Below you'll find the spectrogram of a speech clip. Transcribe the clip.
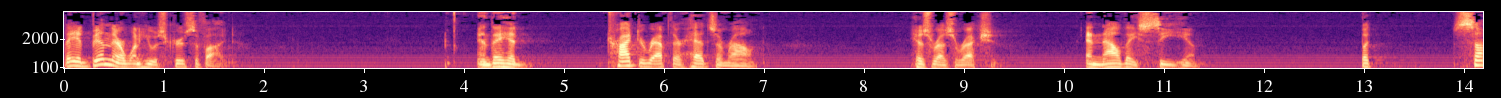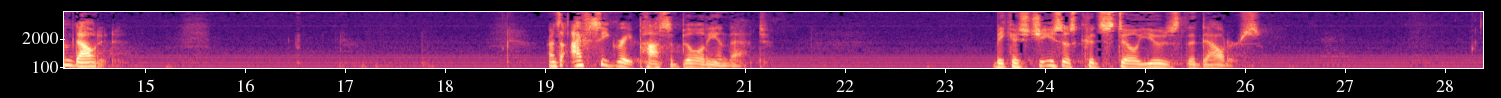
They had been there when he was crucified. And they had tried to wrap their heads around his resurrection. And now they see him. But some doubted. Friends, I see great possibility in that. Because Jesus could still use the doubters.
